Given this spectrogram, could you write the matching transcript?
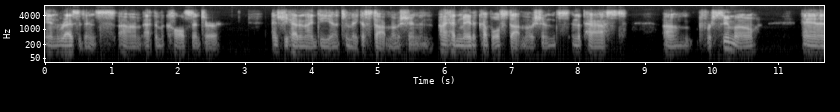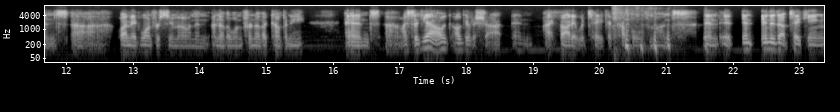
in residence um, at the McColl Center, and she had an idea to make a stop motion. And I had made a couple of stop motions in the past um, for sumo, and uh, well, I made one for Sumo and then another one for another company. And um, I said, "Yeah, I'll I'll give it a shot." And I thought it would take a couple of months, and it, it ended up taking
